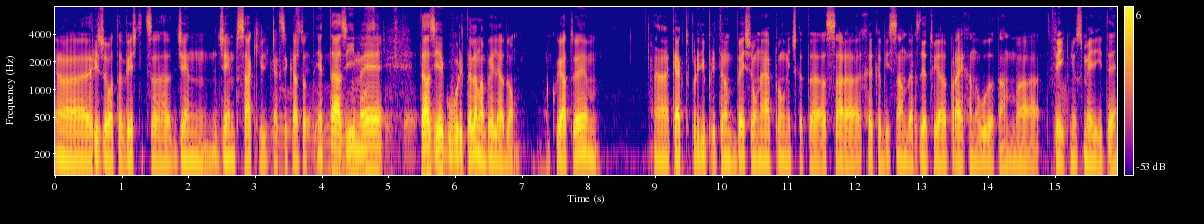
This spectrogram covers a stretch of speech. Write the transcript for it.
а, рижавата вещица Джен, Джен Псак или как се казва. Е, тази име е, тази е говорителя на Белия дом, която е както преди при Тръмп беше оная пълничката Сара Хъкаби Сандърс, дето я правиха на луда там а, фейк нюс медиите.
